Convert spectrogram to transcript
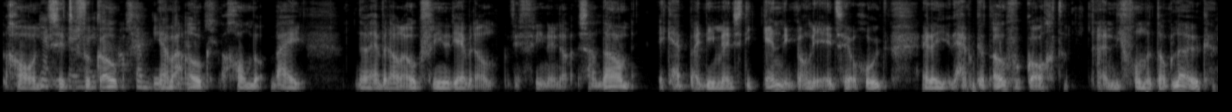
gewoon Ja, zitten verkopen. Ja, maar ook gewoon bij. We hebben dan ook vrienden, die hebben dan weer vrienden in Zaandam. Ik heb bij die mensen, die kende ik nog niet eens heel goed. En die heb ik dat ook verkocht. En die vonden het ook leuk.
